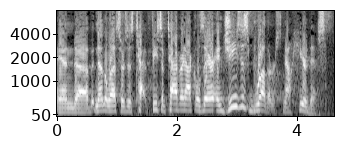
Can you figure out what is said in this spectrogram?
and but nonetheless, there's this ta- feast of tabernacles there. And Jesus' brothers. Now hear this.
